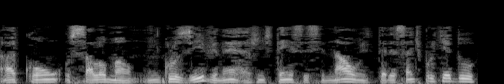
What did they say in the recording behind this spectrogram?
ah, com o Salomão. Inclusive, né, a gente tem esse sinal interessante porque do,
